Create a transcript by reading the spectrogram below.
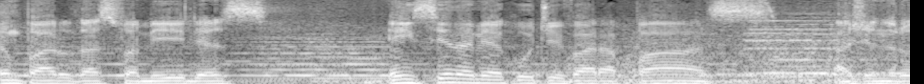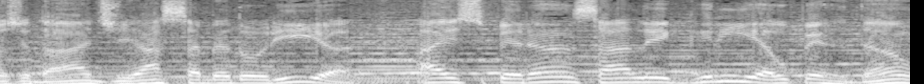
Amparo das famílias, ensina-me a cultivar a paz, a generosidade, a sabedoria, a esperança, a alegria, o perdão.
